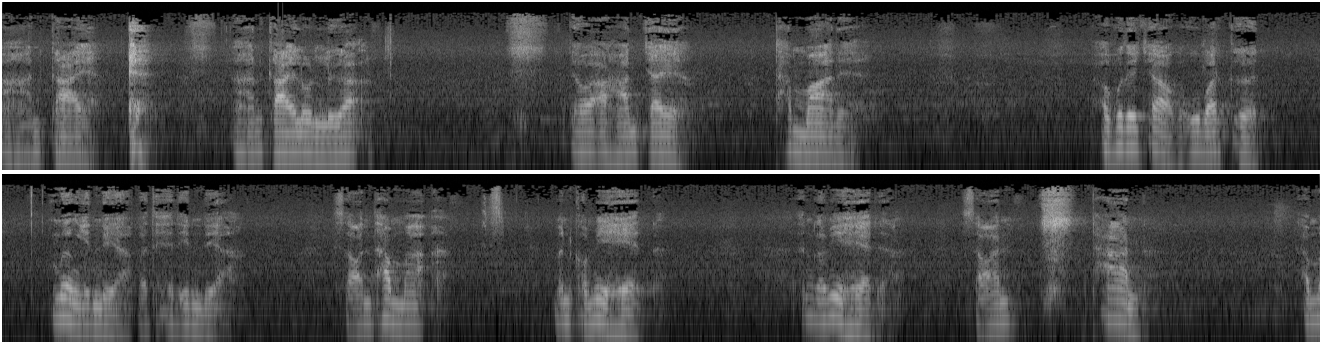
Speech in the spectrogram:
อารกาย อาหารกายล้นเหลือ แต่ว่าอาหารใจธรรมาเนี่ยพระพุทธเจ้ากับอุบัติเกิด เมืองอินเดีย ประเทศอินเดีย สอนธรรมะ มันก็มีเหตุมันก็มีเหตุ สอนท่านทำไม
